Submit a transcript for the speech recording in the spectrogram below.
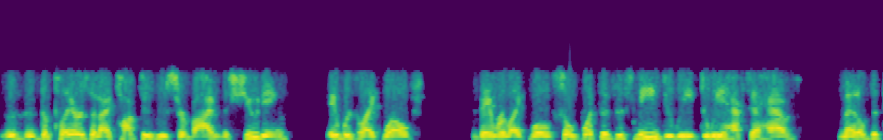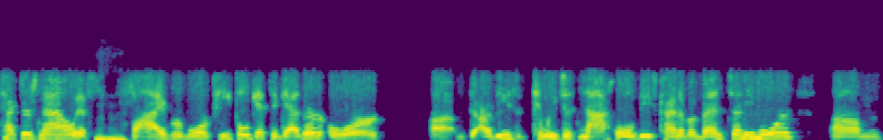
the, the players that I talked to who survived the shooting, it was like, well, they were like, well, so what does this mean? Do we do we have to have metal detectors now if Mhm. five or more people get together, or uh, are these? Can we just not hold these kind of events anymore? Um,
